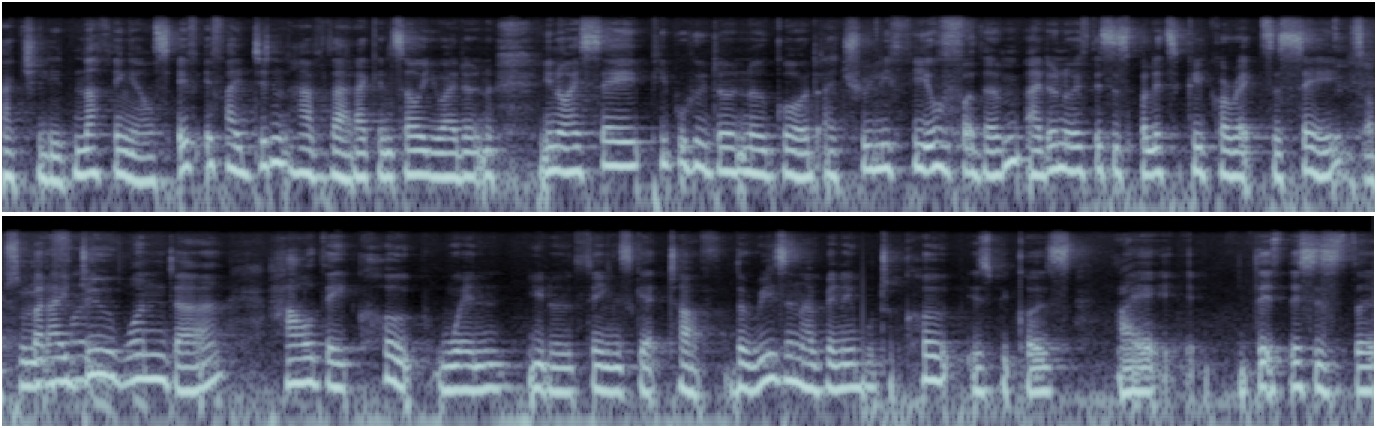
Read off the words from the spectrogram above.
Actually nothing else. If, if i didn't have that i can tell you i don't know. You know i say people who don't know god i truly feel for them. I don't know if this is politically correct to say It's absolutely but i do wonder how they cope when you know things get tough. The reason i've been able to cope is because i this, this is the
